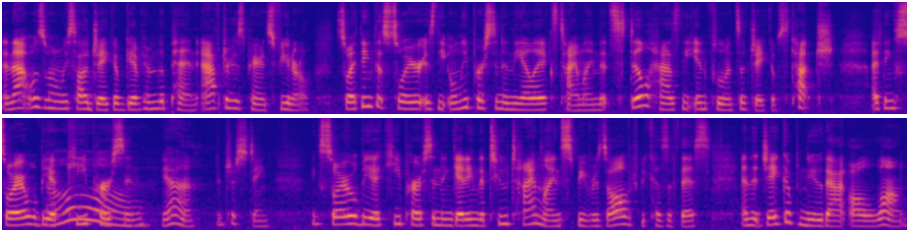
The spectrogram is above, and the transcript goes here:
and that was when we saw Jacob give him the pen after his parents' funeral. So I think that Sawyer is the only person in the LAX timeline that still has the influence of Jacob's touch. I think Sawyer will be a key person. Oh. Yeah, interesting. I think Sawyer will be a key person in getting the two timelines to be resolved because of this, and that Jacob knew that all along.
